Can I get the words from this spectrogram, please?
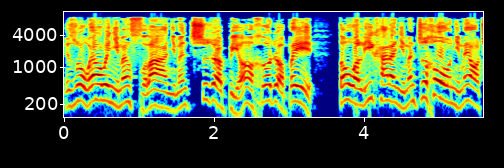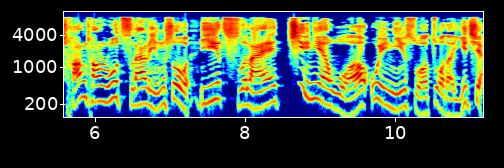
耶稣说：“我要为你们死了，你们吃着饼，喝着杯，等我离开了你们之后，你们要常常如此来领受，以此来纪念我为你所做的一切。”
